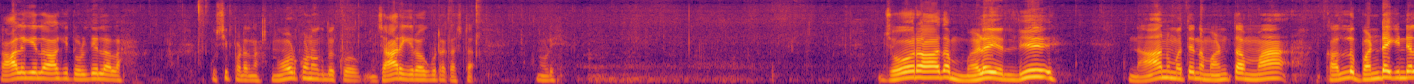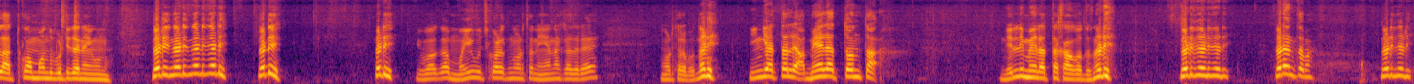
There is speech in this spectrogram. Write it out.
ಕಾಲಿಗಿಲು ಹಾಕಿ ತುಳ್ದಿಲ್ಲಲ್ಲ. ಖುಷಿ ಪಡೋಣ. ನೋಡ್ಕೊಂಡು ಹೋಗ್ಬೇಕು. ಜಾರಿಗೆ ಹೋಗ್ಬಿಟ್ರೆ ಕಷ್ಟ. ನೋಡಿ. ಜೋರಾದ ಮಳೆಯಲ್ಲಿ ನಾನು ಮತ್ತು ನಮ್ಮ ಅಣ್ತಮ್ಮ ಕಲ್ಲು ಬಂಡೆ ಗಿಂಡೆಲ್ಲ ಹತ್ಕೊಂಬಂದ್ಬಿಟ್ಟಿದ್ದಾನೆ ಇವನು. ನಡಿ ನಡಿ ನಡಿ ನಡಿ ನಡಿ. ನಡಿ. ಇವಾಗ ಮೈ ಉಚ್ಕೊಳಕ್ಕೆ ನೋಡ್ತಾನೆ. ಏನಕ್ಕಾದ್ರೆ ನೋಡ್ತಾ ಇರ್ಬೋದು. ನಡಿ. ಹಿಂಗೆ ಹತ್ತಲ್ಲ ಮೇಲೆ ಹತ್ತು ಅಂತ. ಎಲ್ಲಿ ಮೇಲೆ ಹತ್ತಕ್ಕಾಗೋದು. ನಡಿ. ನಡಿ ನಡಿ ನಡಿ. ನಡಿ ಅಂತಮ್ಮ. ನಡಿ ನಡಿ.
